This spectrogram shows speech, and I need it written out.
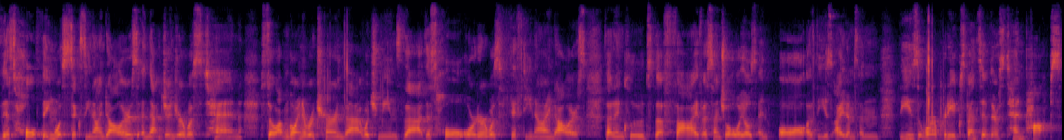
this whole thing was $69 and that ginger was 10. So I'm going to return that, which means that this whole order was $59. That includes the five essential oils and all of these items. And these were pretty expensive. There's 10 pops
